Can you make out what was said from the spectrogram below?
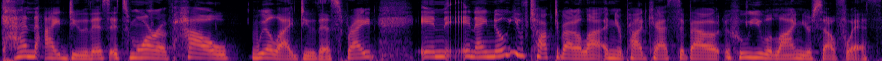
can I do this? It's more of how will I do this, right? And and I know you've talked about a lot in your podcasts about who you align yourself with.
